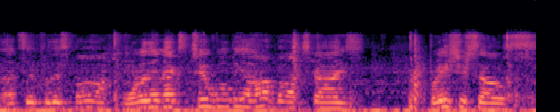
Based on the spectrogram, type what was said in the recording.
That's it for this box. One of the next two will be a hot box, guys. Brace yourselves.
